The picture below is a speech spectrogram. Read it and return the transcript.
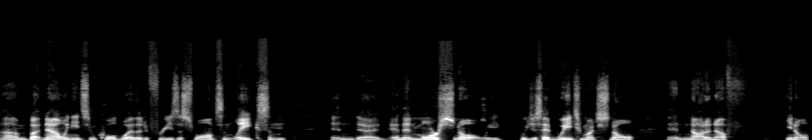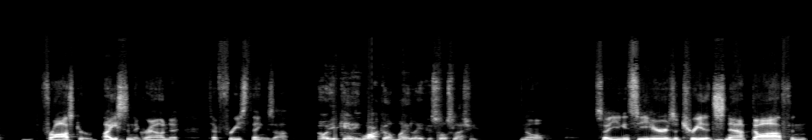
Um, but now we need some cold weather to freeze the swamps and lakes, and and uh, and then more snow. We we just had way too much snow and not enough, you know, frost or ice in the ground to to freeze things up. Oh, you can't even walk out my lake. It's so slushy. No. So you can see here is a tree that snapped off and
